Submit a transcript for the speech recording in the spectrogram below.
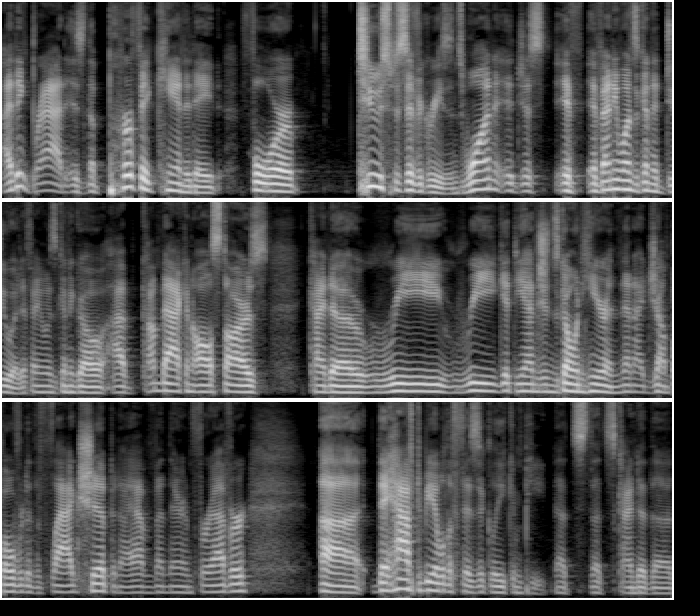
I think Brad is the perfect candidate for two specific reasons. One, it just if if anyone's going to do it, if anyone's going to go, I've come back in All Stars, kind of re re get the engines going here, and then I jump over to the flagship, and I haven't been there in forever. Uh, they have to be able to physically compete. That's that's kind of the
